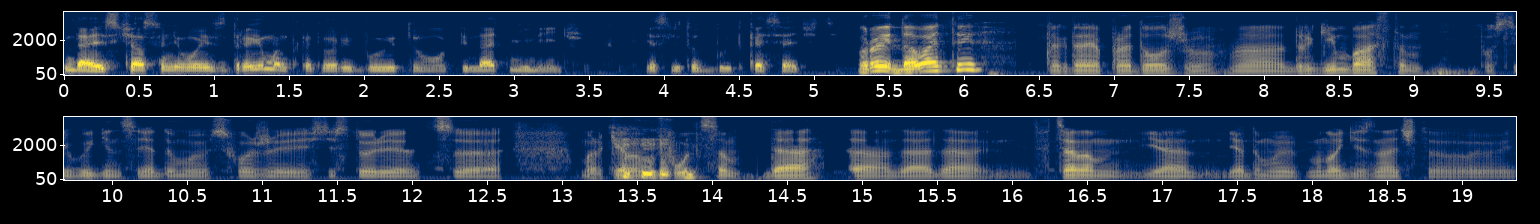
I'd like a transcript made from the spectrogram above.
Да, и сейчас у него есть Дреймонд, который будет его пинать не меньше если тот будет косячить. Рэй, давай ты. Тогда я продолжу э, другим бастом после Уиггинса. Я думаю, схожая есть история с Маркелом Фульцем. Да, да, да, да. В целом, я, я думаю, многие знают, что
